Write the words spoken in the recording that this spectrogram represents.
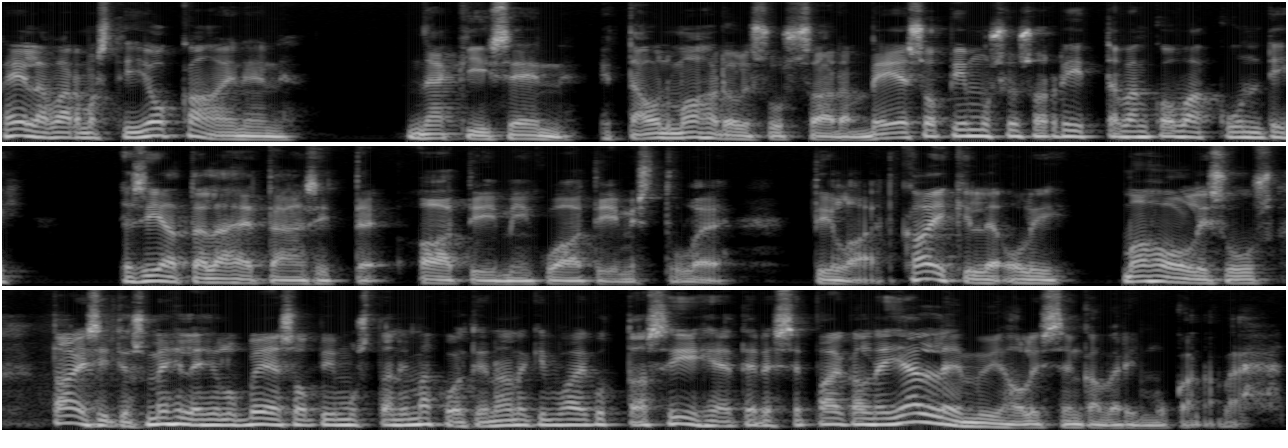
Meillä varmasti jokainen näki sen, että on mahdollisuus saada B-sopimus, jos on riittävän kova kundi, ja sieltä lähdetään sitten A-tiimiin, kun A-tiimistä tulee tilaa. Että kaikille oli mahdollisuus. Tai sitten jos meillä ei ollut B-sopimusta, niin mä koitin ainakin vaikuttaa siihen, että edes se paikallinen jälleenmyyjä olisi sen kaverin mukana vähän.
